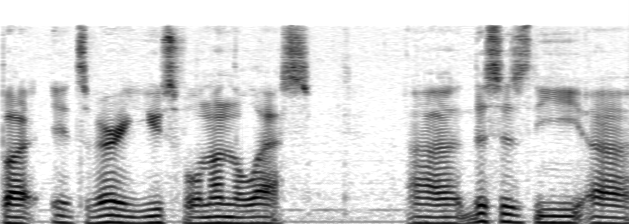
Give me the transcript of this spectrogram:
but it's very useful nonetheless. Uh, this is the uh,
